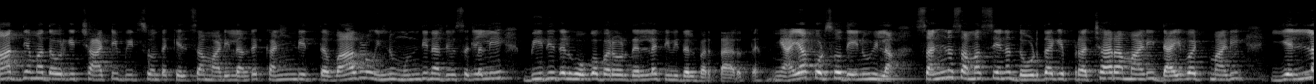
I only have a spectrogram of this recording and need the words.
ಮಾಧ್ಯಮದವ್ರಿಗೆ ಚಾಟಿ ಬೀಡಿಸುವಂಥ ಕೆಲಸ ಮಾಡಿಲ್ಲ ಅಂದರೆ ಖಂಡಿತವಾಗ್ಲೂ ಇನ್ನು ಮುಂದಿನ ದಿವಸಗಳಲ್ಲಿ ಬೀದಿದಲ್ಲಿ ಹೋಗೋ ಬರೋರ್ದೆಲ್ಲ ಟಿವಿದಲ್ಲಿ ಬರ್ತಾ ಇರುತ್ತೆ. ನ್ಯಾಯ ಕೊಡಿಸೋದೇನೂ ಇಲ್ಲ. ಸಣ್ಣ ಸಮಸ್ಯೆನ ದೊಡ್ಡದಾಗಿ ಪ್ರಚಾರ ಮಾಡಿ, ಡೈವರ್ಟ್ ಮಾಡಿ, ಎಲ್ಲ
